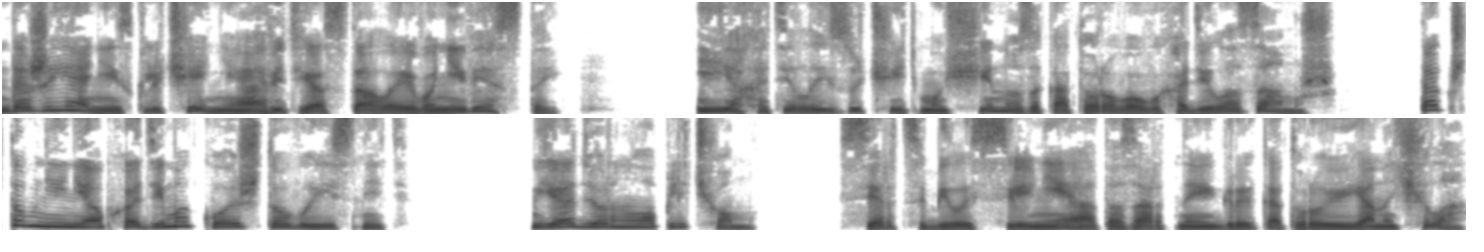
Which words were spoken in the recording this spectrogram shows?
Даже я не исключение, а ведь я стала его невестой. И я хотела изучить мужчину, за которого выходила замуж. Так что мне необходимо кое-что выяснить. Я дернула плечом. Сердце билось сильнее от азартной игры, которую я начала.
